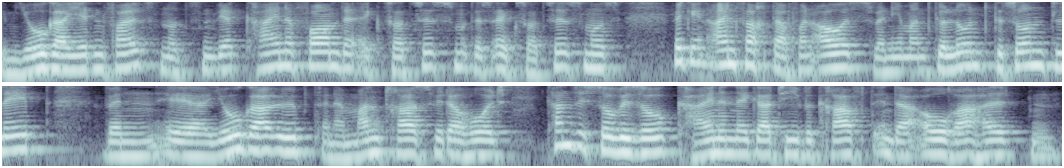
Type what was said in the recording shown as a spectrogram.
Im Yoga jedenfalls nutzen wir keine Form Exorzismus, des Exorzismus. Wir gehen einfach davon aus, wenn jemand gesund lebt, wenn er Yoga übt, wenn er Mantras wiederholt, kann sich sowieso keine negative Kraft in der Aura halten.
